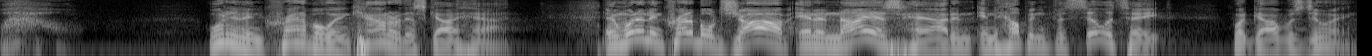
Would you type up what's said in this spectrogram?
Wow. What an incredible encounter this guy had. And what an incredible job Ananias had in, in helping facilitate what God was doing.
